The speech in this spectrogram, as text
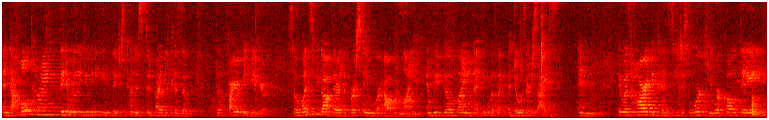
And that whole time, they didn't really do anything. They just kind of stood by because of the fire behavior. So once we got there, the first day we were out on line, and we built line, I think it was like a dozer size. And it was hard because you just work, you work all day.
